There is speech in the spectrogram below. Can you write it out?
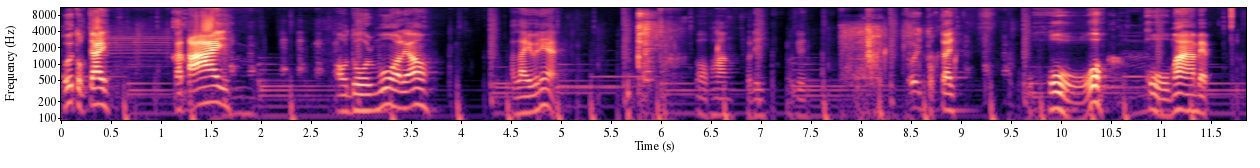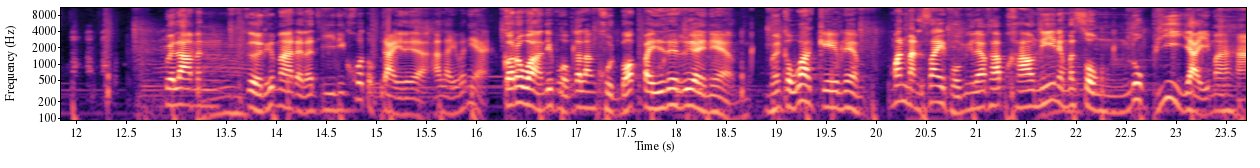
โอ้ยตกใจกระต่าย เอาโดนมั่วเลยเอ้าอะไรวะเนี่ยอ๋อพังพอดีโอเคเอ้ยตกใจ โอ้โหโผล่มาแบบ เวลามันเกิดขึ้นมาแต่ละทีนี่โคตรตกใจเลยอะอะไรวะเนี่ย ก็ระหว่างที่ผมกำลังขุดบล็อกไปเรื่อยๆเนี่ย เหมือนกับว่าเกมเนี่ยมันหมันไส้ผมอีกแล้วครับ คราวนี้เนี่ยมันส่งลูกพี่ใหญ่มาหา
